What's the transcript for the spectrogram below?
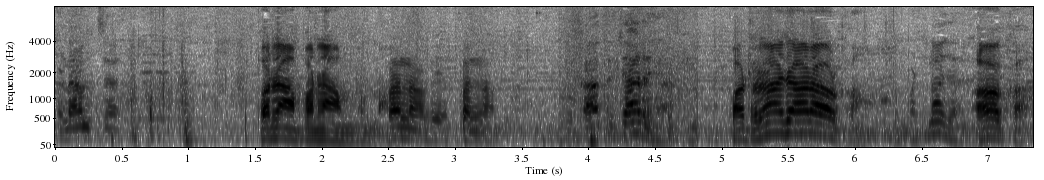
प्रणाम सर। प्रणाम प्रणाम प्रणाम। प्रणाम भैया प्रणाम। कहाँ तो जा रहे हैं पटना जा रहा है और कहाँ? पटना जा रहे हाँ? कहाँ?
